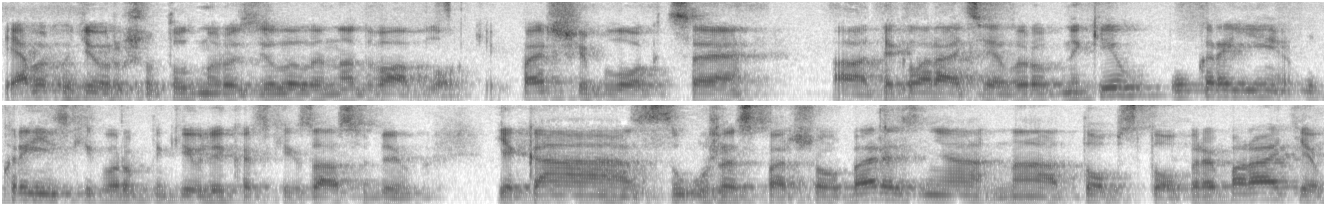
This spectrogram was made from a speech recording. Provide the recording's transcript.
Я би хотів, щоб тут ми розділили на два блоки. Перший блок це декларація виробників Украї... українських виробників лікарських засобів, яка з уже з 1 березня на топ 100 препаратів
